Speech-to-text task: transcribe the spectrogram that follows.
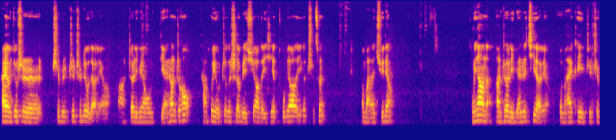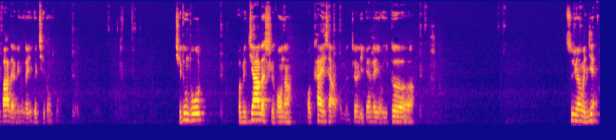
还有就是是不是支持六点零啊？这里边我点上之后，它会有这个设备需要的一些图标的一个尺寸，我把它去掉。同样的啊，这里边是七点零，我们还可以支持八点零的一个启动图。启动图我们加的时候呢，我看一下我们这里边的有一个资源文件，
